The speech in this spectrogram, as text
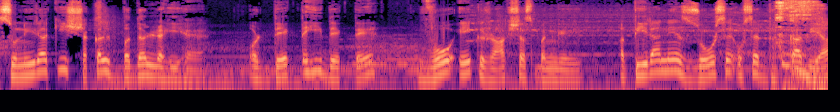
सुनीरा की शक्ल बदल रही है और देखते ही देखते वो एक राक्षस बन गई। अतीरा ने ज़ोर से उसे धक्का दिया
